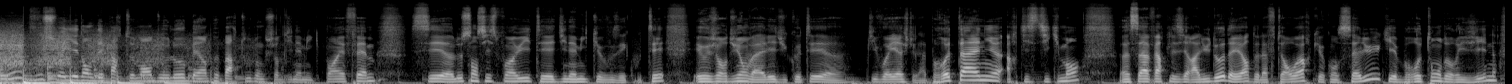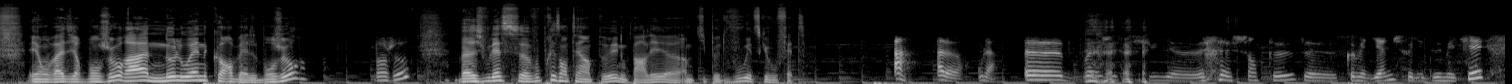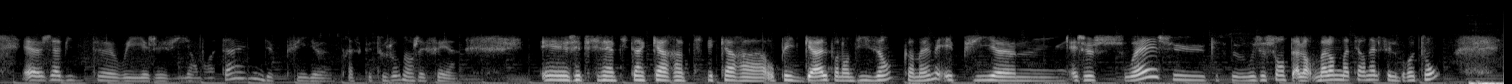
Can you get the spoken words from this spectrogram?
Où vous soyez dans le département de l'Aube et un peu partout, donc sur dynamique.fm, c'est euh, le 106.8 et Dynamique que vous écoutez. Et aujourd'hui, on va aller du côté euh, petit voyage de la Bretagne, artistiquement. Euh, ça va faire plaisir à Ludo d'ailleurs, de l'Afterwork qu'on salue, qui est breton d'origine. Et on va dire bonjour à Nolwenn Corbel. Bonjour. Bonjour. Bah, je vous laisse vous présenter un peu et nous parler un petit peu de vous et de ce que vous faites. Ah, alors, oula. Euh, je suis euh, chanteuse, euh, comédienne, je fais les deux métiers. J'habite, oui, je vis en Bretagne depuis presque toujours, donc j'ai fait et j'ai fait un petit écart, un petit écart au Pays de Galles pendant dix ans quand même. Et puis, je, ouais, je suis, qu'est-ce que, oui, je chante. Alors, ma langue maternelle c'est le breton,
